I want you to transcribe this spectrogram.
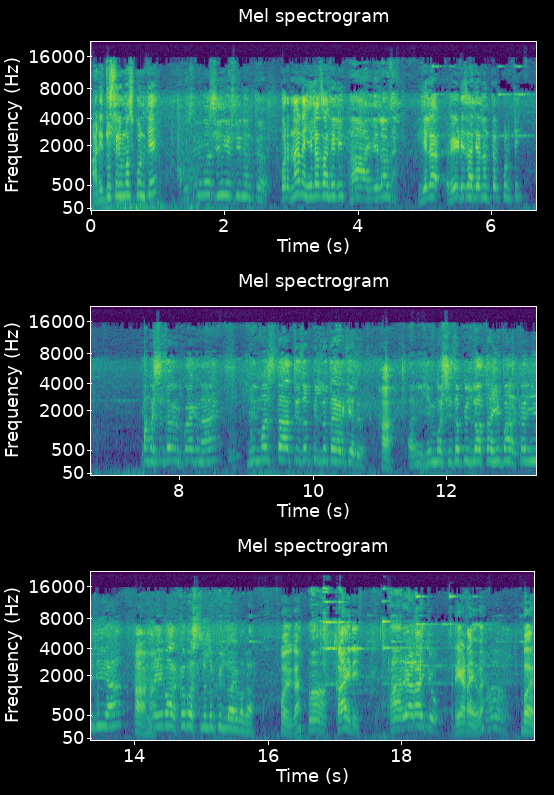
आणि दुसरी मस कोणती आहे? दुसरी मस ही घेतली नंतर. पर नाही ना हिला झालेली. हा हिला हिला रेडी झाल्यानंतर कोणती? म्हशीचा रुडको आहे का नाही? ही मस्त तिचं पिल्लू तयार केलं. हा. आणि ही म्हशीचं पिल्लू आता ही बारकं इली हा. तिचं हे बारकं बसलेलं पिल्लू आहे बघा. होय का? हा. काय ते हा रेड आहे तो. रेड आहे होय? हा. बर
